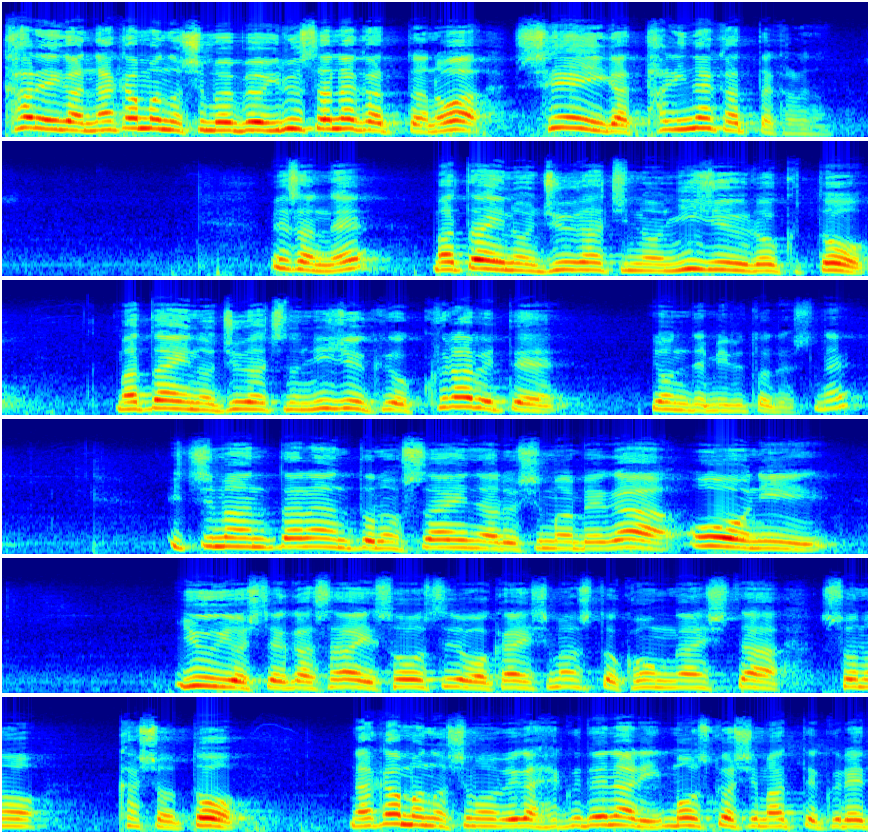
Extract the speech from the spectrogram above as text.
彼が仲間のしもべを許さなかったのは誠意が足りなかったからなんです。皆さんねマタイの18の26とマタイの18の29を比べて読んでみるとですね1万タラントの負債なるしもべが王に猶予してくださいそうすればお返しますと懇願したその箇所と仲間のしもべがヘクデなりもう少し待ってくれ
